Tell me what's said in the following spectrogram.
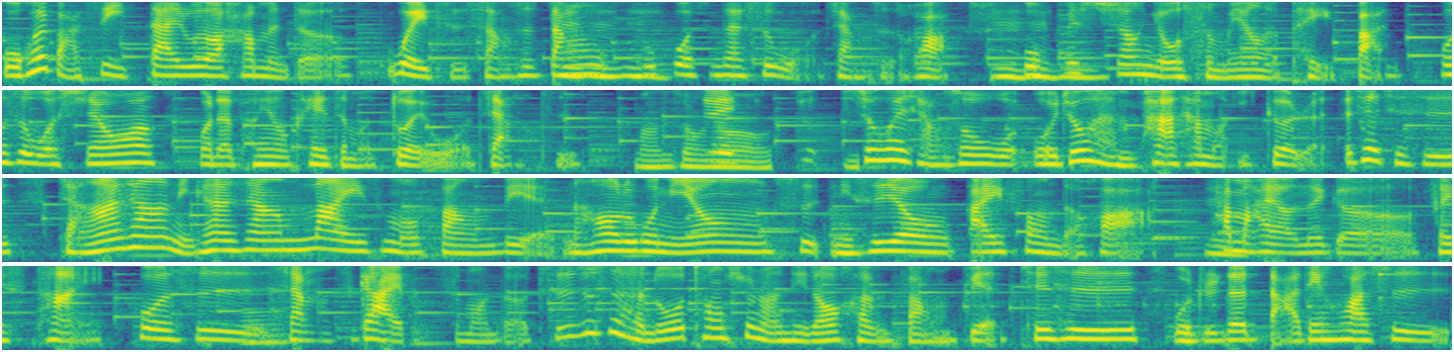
我会把自己带入到他们的位置上，是当如果现在是我这样子的话，我会希望有什么样的陪伴，或是我希望我的朋友可以怎么对我这样子。蛮重要，就就会想说，我我就很怕他们一个人，而且其实讲到像你看像 Line 这么方便，然后如果你用是你是用 iPhone 的话，他们还有那个 FaceTime 或者是像 Skype 什么的，其实就是很多通讯软体都很方便。其实我觉得打电话是。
